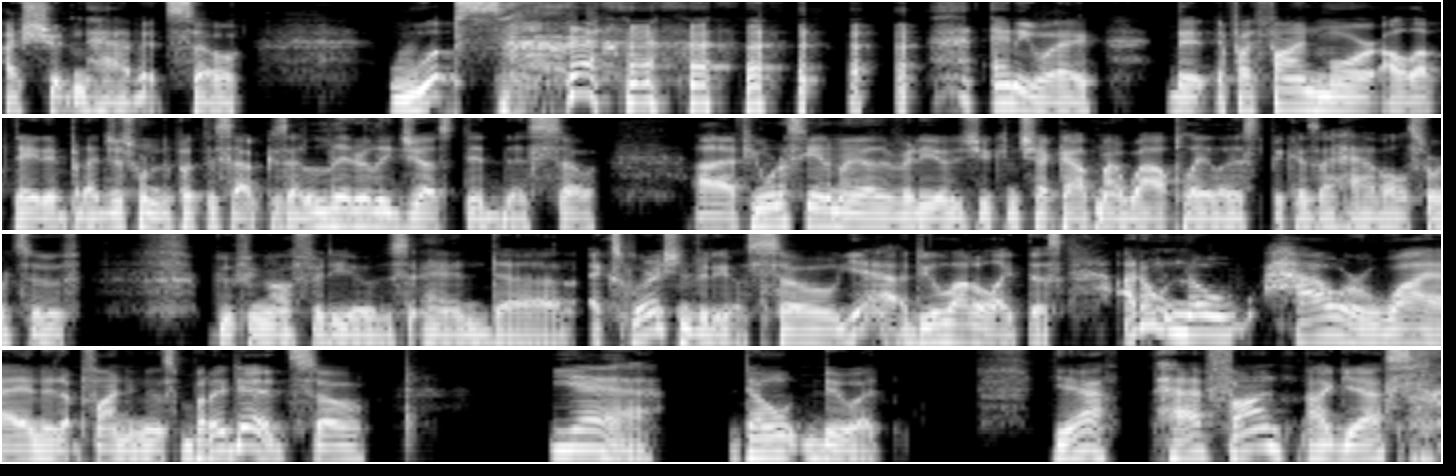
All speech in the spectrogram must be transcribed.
I shouldn't have it. So whoops. anyway, that if I find more, I'll update it. But I just wanted to put this out because I literally just did this. So uh, if you want to see any of my other videos, you can check out my WoW playlist because I have all sorts of goofing off videos and uh, exploration videos. So yeah, I do a lot of like this. I don't know how or why I ended up finding this, but I did. So yeah, don't do it. Yeah, have fun, I guess.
